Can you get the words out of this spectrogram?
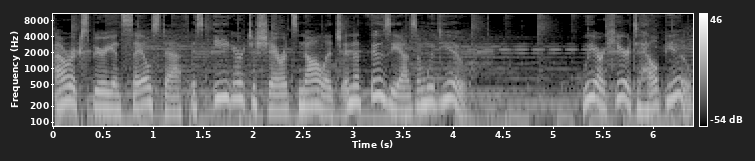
Our experienced sales staff is eager to share its knowledge and enthusiasm with you. We are here to help you.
